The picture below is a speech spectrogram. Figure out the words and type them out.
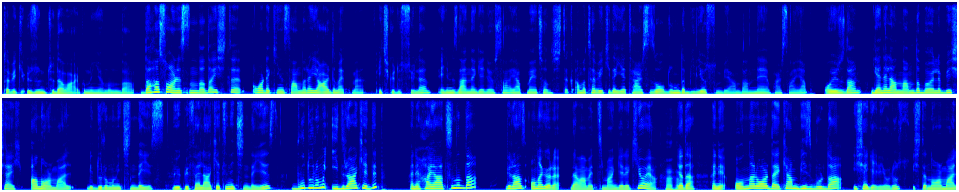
Tabii ki üzüntü de var bunun yanında. Daha sonrasında da işte oradaki insanlara yardım etme içgüdüsüyle elimizden ne geliyorsa yapmaya çalıştık. Ama tabii ki de yetersiz olduğunu da biliyorsun bir yandan ne yaparsan yap. O yüzden genel anlamda böyle bir şey anormal bir durumun içindeyiz. Büyük bir felaketin içindeyiz. Bu durumu idrak edip hani hayatını da biraz ona göre devam ettirmen gerekiyor ya. ya da hani onlar oradayken biz burada işe geliyoruz. İşte normal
